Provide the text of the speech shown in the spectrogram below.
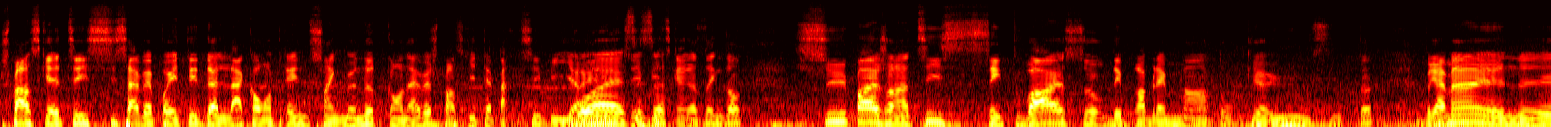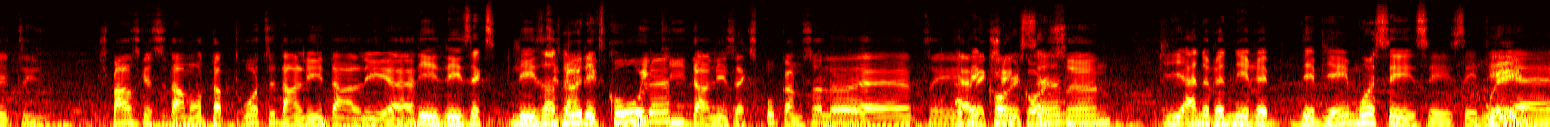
je pense que, si ça n'avait pas été de la contrainte de 5 minutes qu'on avait, je pense qu'il était parti. Puis il a- Ouais, resté avec nous autres. Super gentil, c'est ouvert sur des problèmes mentaux qu'il y a eu aussi. Tout. Vraiment, une, euh, je pense que c'est dans mon top 3, tu sais, dans les, dans les, euh, Les, les, les entrevues d'expo, là, dans les expos comme ça, là, euh, tu sais, Avec avec, Shane Corson. Corson. puis Anne-Renée Desbiens. Moi, c'est. Oui. euh,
